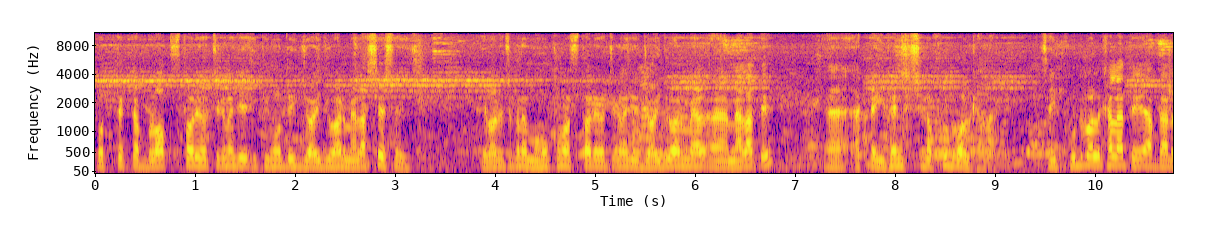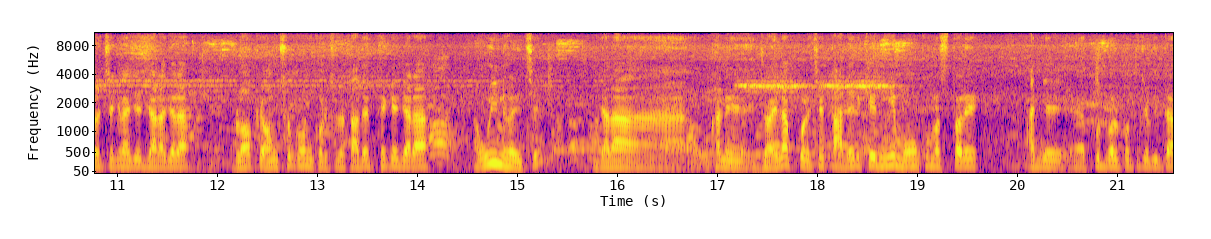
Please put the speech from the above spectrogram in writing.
প্রত্যেকটা ব্লক স্তরে হচ্ছে কিনা যে ইতিমধ্যেই জয় জোহার মেলা শেষ হয়েছে। এবার হচ্ছে কিনা মহকুমা স্তরে হচ্ছে কিনা যে জয় জোহার মেলাতে একটা ইভেন্ট ছিল ফুটবল খেলা। সেই ফুটবল খেলাতে আপনার হচ্ছে কিনা যে যারা যারা ব্লকে অংশগ্রহণ করেছিল তাদের থেকে যারা উইন হয়েছে যারা ওখানে জয়লাভ করেছে, তাদেরকে নিয়ে মহকুমা স্তরে আজকে ফুটবল প্রতিযোগিতা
